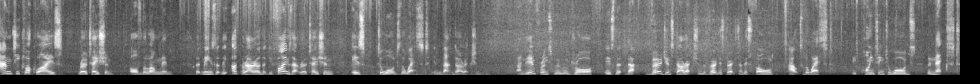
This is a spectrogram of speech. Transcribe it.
anti-clockwise rotation of the long limb. That means that the upper arrow that defines that rotation is towards the west, in that direction. And the inference we will draw is that that vergence direction, the vergence direction of this fold out to the west, is pointing towards the next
